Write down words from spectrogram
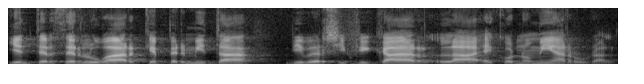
Y en tercer lugar, que permita diversificar la economía rural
